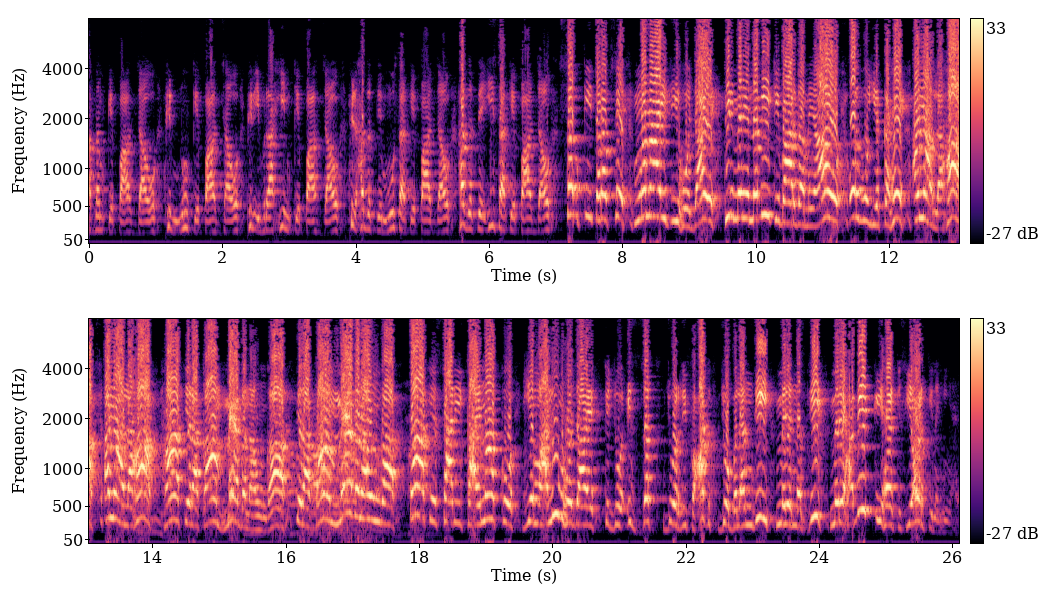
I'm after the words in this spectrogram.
آدم کے پاس جاؤ، پھر نوح کے پاس جاؤ، پھر ابراہیم کے پاس جاؤ، پھر حضرت موسا کے پاس جاؤ، حضرت عیسیٰ کے پاس جاؤ، سب کی طرف سے منائیتی جی ہو جائے، پھر میرے نبی کی بارگاہ میں آؤ اور وہ یہ کہے، انا لہا انا لہا ہاں تیرا کام میں بناؤں گا، تیرا کام میں بناؤں گا، تاکہ ساری کائنات کو یہ معلوم ہو جائے کہ جو عزت عزت جو رفعت، جو بلندی میرے نزدیک، میرے حبیب کی ہے، کسی اور کی نہیں ہے۔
